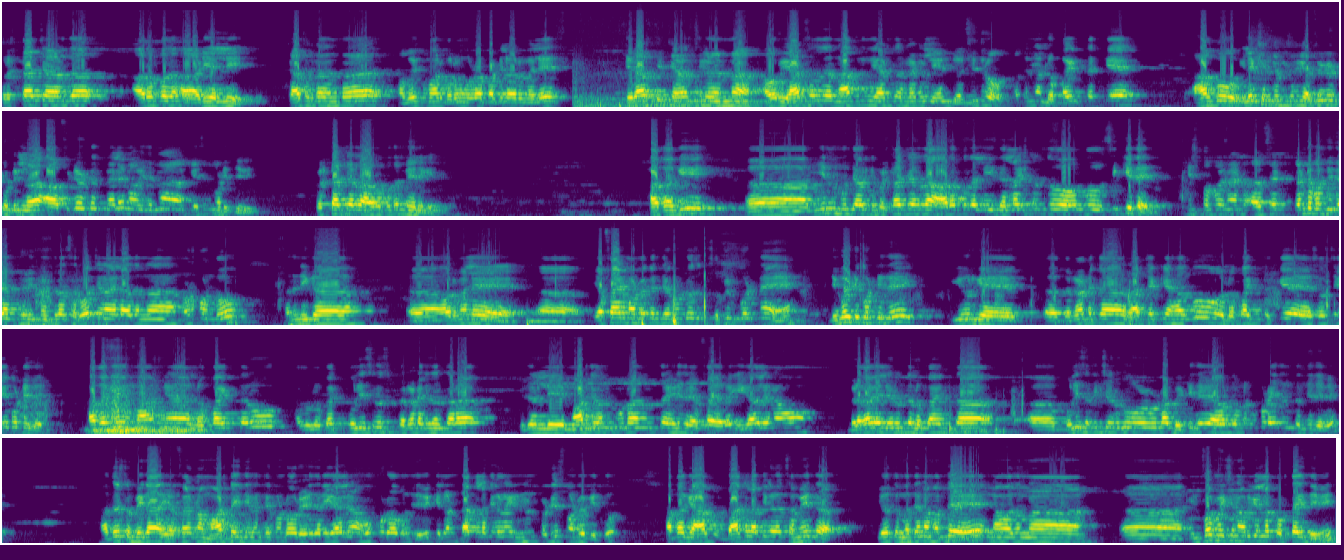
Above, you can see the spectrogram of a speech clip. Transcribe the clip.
ಭ್ರಷ್ಟಾಚಾರದ ಆರೋಪದ ಅಡಿಯಲ್ಲಿ ಶಾಸಕರಾದಂತಹ ಅಭಯ್ ಕುಮಾರ್ ಬರಮಗೌಡ ಪಾಟೀಲ್ ಅವರ ಮೇಲೆ ಸ್ಥಿರಾಸ್ತಿ ಚರಾಸ್ತಿಗಳನ್ನ ಅವರು ಎರಡ್ ಸಾವಿರದ ನಾಲ್ಕರಿಂದ ಎರಡ್ ಸಾವಿರದ ಹನ್ನೆರಡರಲ್ಲಿ ಏನ್ ಗಳಿಸಿದ್ರು ಅದನ್ನ ಲೋಕಾಯುಕ್ತಕ್ಕೆ ಹಾಗೂ ಇಲೆಕ್ಷನ್ ಕಮಿಷನ್ಗೆ ಅಫಿಡೇವಿಟ್ ಕೊಟ್ಟಿಲ್ಲ. ಆ ಅಫಿಡೇವಿಟ್ ಮೇಲೆ ನಾವು ಇದನ್ನ ಕೇಸ್ ಮಾಡಿದ್ದೀವಿ. ಭ್ರಷ್ಟಾಚಾರದ ಆರೋಪದ ಮೇರೆಗೆ. ಹಾಗಾಗಿ ಆ, ಇನ್ನು ಮುಂದೆ ಅವ್ರಿಗೆ ಭ್ರಷ್ಟಾಚಾರದ ಆರೋಪದಲ್ಲಿ ಇದೆಲ್ಲ ಇಷ್ಟೊಂದು ಅವ್ರದ್ದು ಸಿಕ್ಕಿದೆ. ಡಿಸ್ಪ್ರಪೋರ್ಷನಲ್ ಅಸೆಟ್ ಕಂಡು ಬಂದಿದೆ ಅಂತ ಹೇಳಿದ ನಂತರ ಸರ್ವೋಚ್ಚ ನ್ಯಾಯಾಲಯ ಅದನ್ನ ನೋಡ್ಕೊಂಡು ಅದನ್ನೀಗ ಅವ್ರ ಮೇಲೆ ಎಫ್ ಐ ಆರ್ ಮಾಡ್ಬೇಕಂತ ಹೇಳ್ಕೊಂಡು ಸುಪ್ರೀಂ ಕೋರ್ಟ್ನೇ ಲಿಬರ್ಟಿ ಕೊಟ್ಟಿದೆ. ಇವ್ರಿಗೆ ಕರ್ನಾಟಕ ರಾಜ್ಯಕ್ಕೆ ಹಾಗೂ ಲೋಕಾಯುಕ್ತಕ್ಕೆ ಸಂಸ್ಥೆಗೆ ಕೊಟ್ಟಿದೆ. ಹಾಗಾಗಿ ಮಾನ್ಯ ಲೋಕಾಯುಕ್ತರು ಹಾಗೂ ಲೋಕಾಯುಕ್ತ ಪೊಲೀಸರು ಕರ್ನಾಟಕ ಸರ್ಕಾರ ಇದರಲ್ಲಿ ಮಾಡಿದೆವು ಕೂಡ ಅಂತ ಹೇಳಿದ್ರೆ ಎಫ್ ಐ ಆರ್ ಈಗಾಗಲೇ ನಾವು ಬೆಳಗಾವಿಯಲ್ಲಿರುವಂತಹ ಲೋಕಾಯುಕ್ತ ಪೊಲೀಸ್ ಅಧೀಕ್ಷಕರಿಗೂ ಕೂಡ ಭೇಟಿದ್ದೇವೆ ಅವ್ರ ಗಮನಕ್ಕೂ ಕೂಡ ಇದನ್ನು ತಂದಿದ್ದೇವೆ. ಆದಷ್ಟು ಬೇಗ ಎಫ್ ಐ ಆರ್ ನಾವು ಮಾಡ್ತಾ ಇದ್ದೀವಿ ಅಂತ ತಿಳ್ಕೊಂಡು ಅವ್ರು ಹೇಳಿದ್ದಾರೆ ಈಗಾಗಲೇ ನಾವು ಕೂಡ ಬಂದಿದ್ದೀವಿ. ಕೆಲವೊಂದು ದಾಖಲಾತಿಗಳನ್ನ ಇನ್ನೊಂದು ಪ್ರೊಡ್ಯೂಸ್ ಮಾಡಬೇಕಿತ್ತು. ಹಾಗಾಗಿ ಆ ದಾಖಲಾತಿಗಳ ಸಮೇತ ಇವತ್ತು ಮಧ್ಯಾಹ್ನ ಮತ್ತೆ ನಾವು ಅದನ್ನ ಇನ್ಫಾರ್ಮೇಶನ್ ಅವ್ರಿಗೆಲ್ಲ ಕೊಡ್ತಾ ಇದ್ದೀವಿ.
